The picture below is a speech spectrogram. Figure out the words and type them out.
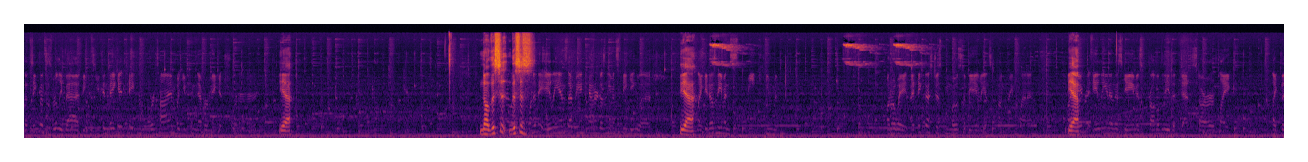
that sequence is really bad because you can make it take more time, but you can never make it shorter. yeah. No, this is this is one of the aliens that we encounter doesn't even speak English. yeah. Like it doesn't even My Yeah. favorite alien in this game is probably the Death Star, like, like the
